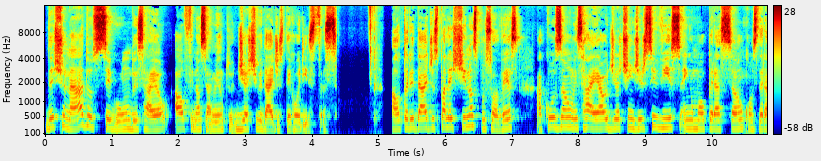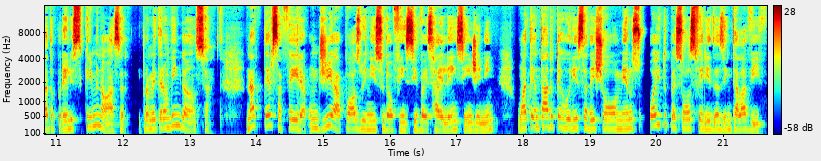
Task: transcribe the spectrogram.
destinados, segundo Israel, ao financiamento de atividades terroristas. Autoridades palestinas, por sua vez, acusam Israel de atingir civis em uma operação considerada por eles criminosa e prometeram vingança. Na terça-feira, um dia após o início da ofensiva israelense em Jenin, um atentado terrorista deixou ao menos oito pessoas feridas em Tel Aviv.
